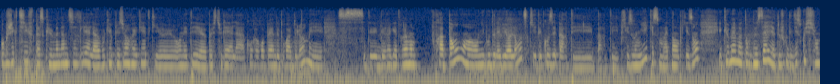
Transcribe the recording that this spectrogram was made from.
objectif parce que Madame Tisley, elle a évoqué plusieurs requêtes qui euh, ont été euh, postulées à la Cour européenne des droits de l'homme et c'était des requêtes vraiment frappantes euh, au niveau de la violence qui était causée par des, par des prisonniers qui sont maintenant en prison et que même autour de ça, il y a toujours des discussions.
